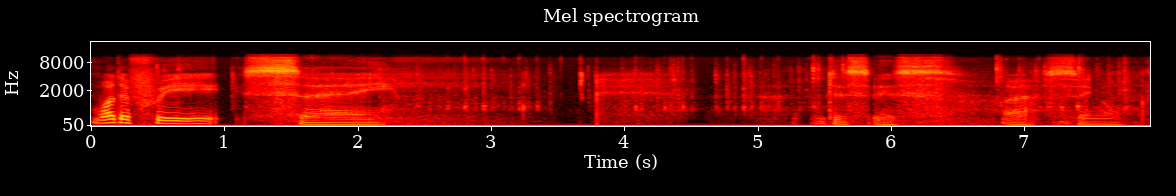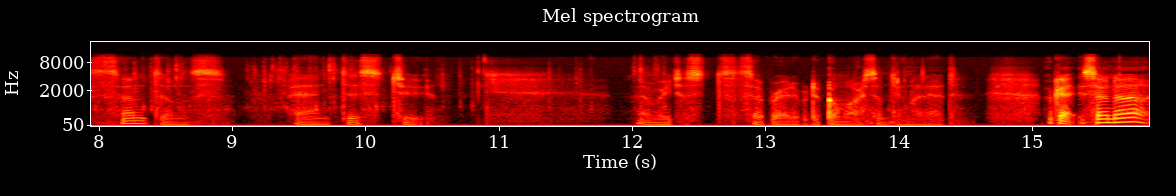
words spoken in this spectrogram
What if we say this is a single sentence and this too. And we just separate it with a comma or something like that. Okay so now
